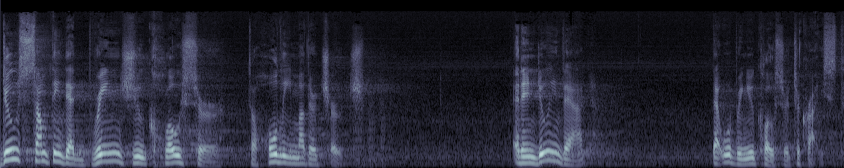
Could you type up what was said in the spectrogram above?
Do something that brings you closer to Holy Mother Church. And in doing that, that will bring you closer to Christ.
